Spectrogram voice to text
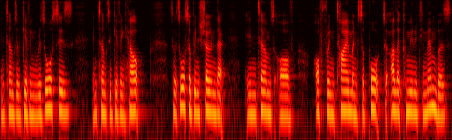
in terms of giving resources, in terms of giving help. So it's also been shown that in terms of offering time and support to other community members,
